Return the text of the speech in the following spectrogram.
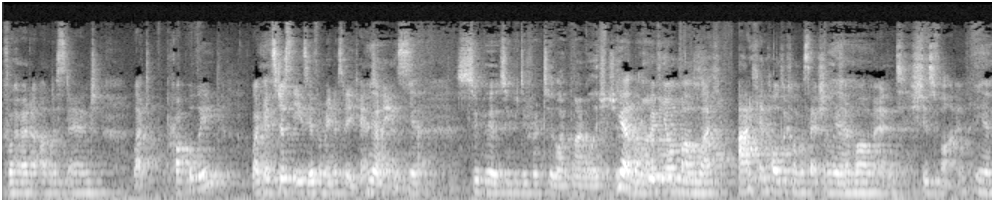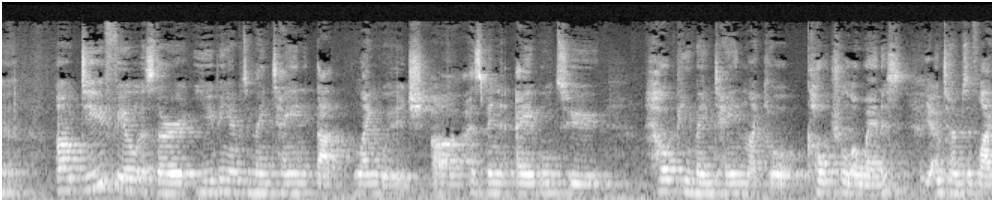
for her to understand like properly. Like it's just easier for me to speak Cantonese. Yeah. Super, super different to like my relationship. Yeah, with like with your mum, like I can hold a conversation with your mum and she's fine. Yeah. Um, do you feel as though you being able to maintain that language uh, has been able to help you maintain like your cultural awareness Yeah. in terms of like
